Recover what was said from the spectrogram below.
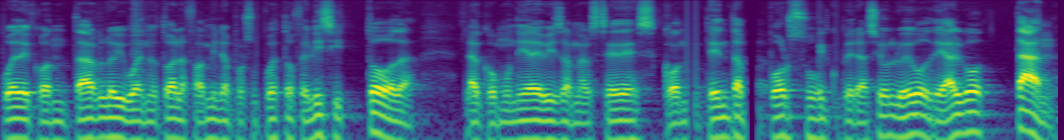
puede contarlo. Y bueno, toda la familia, por supuesto, feliz y toda la comunidad de Villa Mercedes contenta por su recuperación luego de algo tan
